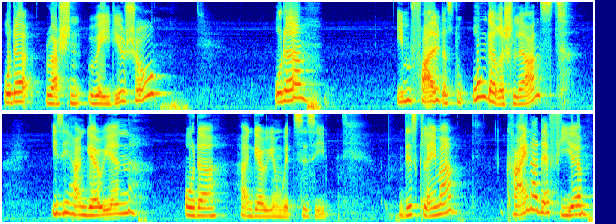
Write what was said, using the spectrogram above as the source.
oder Russian Radio Show oder im Fall, dass du Ungarisch lernst, Easy Hungarian oder Hungarian with Sissy. Disclaimer, keiner der vier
